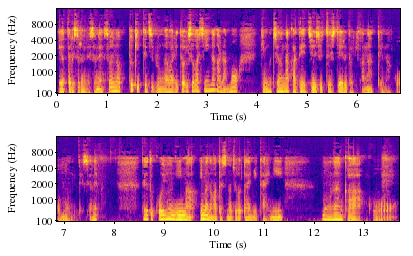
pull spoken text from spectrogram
やったりするんですよね。そういうの時って自分が割と忙しいながらも気持ちの中で充実している時かなっていうのはこう思うんですよね。だけどこういうふうに今、今の私の状態みたいに、もうなんか、こう、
